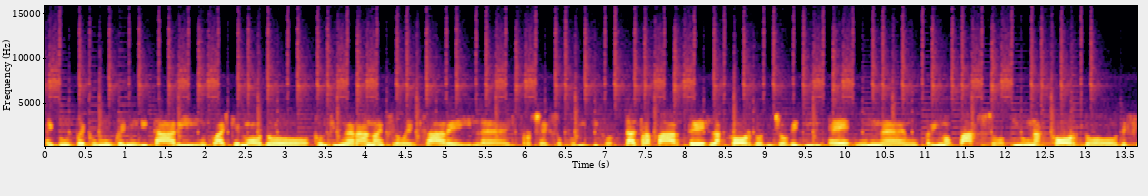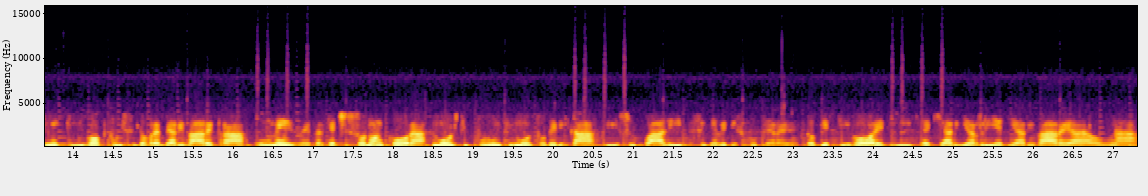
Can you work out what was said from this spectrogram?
e dunque comunque i militari in qualche modo continueranno a influenzare il, il processo politico. D'altra parte l'accordo di giovedì è un, un primo passo di un accordo definitivo cui si dovrebbe arrivare tra un mese perché ci sono ancora molti punti molto delicati sui quali si deve discutere l'obiettivo è di chiarirli e di arrivare a una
